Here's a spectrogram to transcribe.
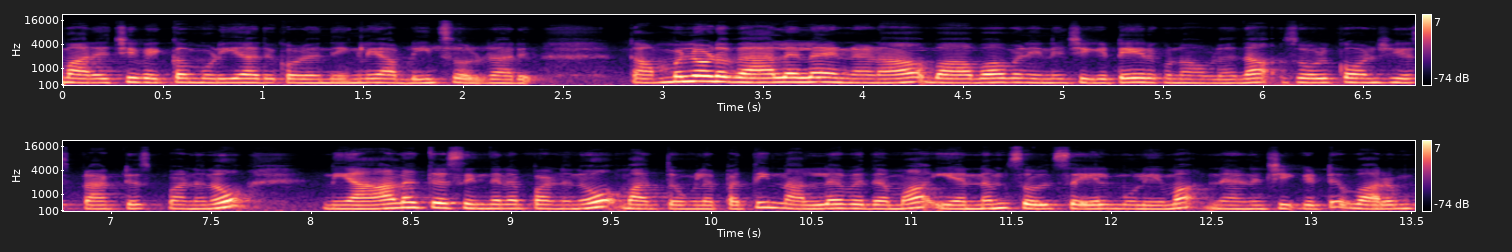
மறைச்சி வைக்க முடியாது குழந்தைங்களே அப்படின்னு சொல்கிறாரு நம்மளோட வேலையெல்லாம் என்னென்னா பாபாவை நினச்சிக்கிட்டே இருக்கணும் அவ்வளோதான் சோல் கான்ஷியஸ் ப்ராக்டிஸ் பண்ணணும் ஞானத்தை சிந்தனை பண்ணணும் மற்றவங்கள பற்றி நல்ல விதமாக எண்ணம் சொல் செயல் மூலியமாக நினச்சிக்கிட்டு வரம்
